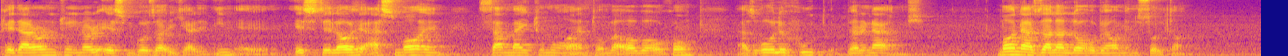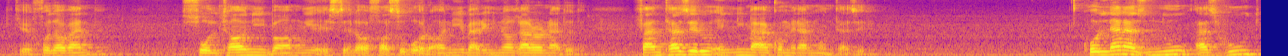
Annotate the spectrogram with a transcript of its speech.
پدرانتون اینا رو اسم گذاری کردید. این اصطلاح اسماء سمیتموها انتم و آباکم از قول هود داره نقل میشه. ما نزل الله به من سلطان که خداوند سلطانی با همون اصطلاح خاص قرآنی برای اینا قرار نداده. فانتظروا انی معکم من المنتظرین. کلا از نو از هود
